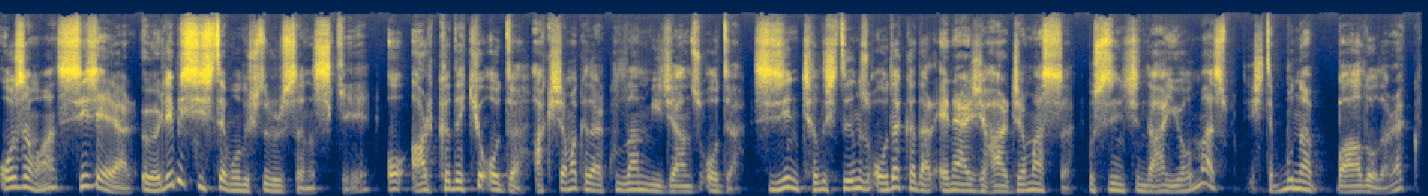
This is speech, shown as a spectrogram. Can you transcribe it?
O zaman siz eğer öyle bir sistem oluşturursanız ki o arkadaki oda, akşama kadar kullanmayacağınız oda, sizin çalıştığınız oda kadar enerji harcamazsa bu sizin için daha iyi olmaz mı? İşte buna bağlı olarak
